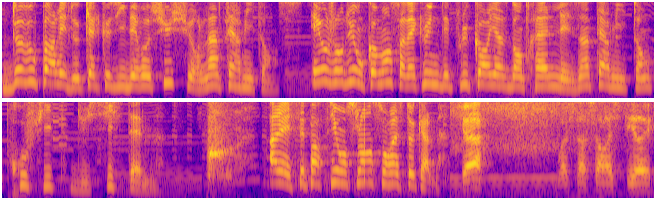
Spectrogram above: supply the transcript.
de vous parler de quelques idées reçues sur l'intermittence. Et aujourd'hui on commence avec l'une des plus coriaces d'entre elles, les intermittents profitent du système. Allez, c'est parti, on se lance, on reste calme. Tiens, vois ça sans respirer.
